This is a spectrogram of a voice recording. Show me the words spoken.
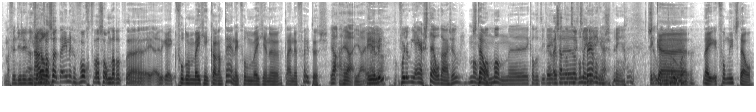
Maar vinden jullie het niet nou, het, was het enige vocht was omdat het... eh, ik, ik voelde me een beetje in quarantaine. Ik voelde me een beetje een kleine foetus. Ja, ja, ja. En ja, jullie? ja. Vond je het ook niet erg stijl daar zo? Man, Stijl. man, man. eh, ik had het idee Ja, wij dat we van de berg moesten springen. Zo, ik, hoog, eh, nee, ik vond het niet stel.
